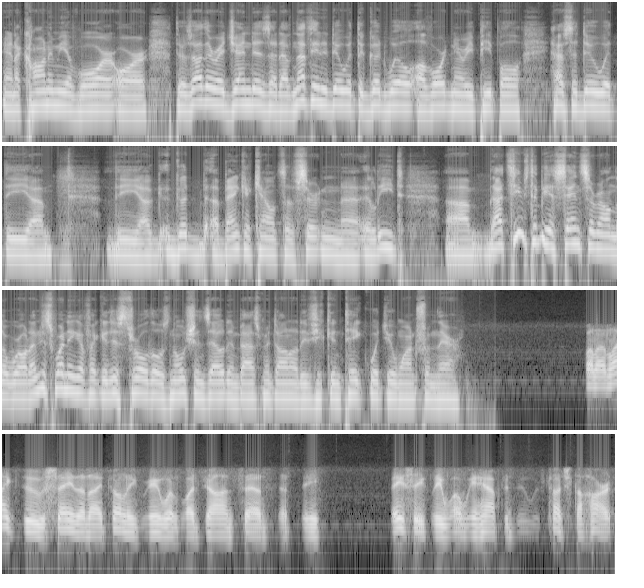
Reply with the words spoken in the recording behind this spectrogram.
an economy of war or there's other agendas that have nothing to do with the goodwill of ordinary people has to do with the um, the uh, good uh, bank accounts of certain uh, elite. Um, that seems to be a sense around the world. I'm just wondering if I could just throw those notions out, in Ambassador McDonald, if you can take what you want from there. Well, I'd like to say that I totally agree with what John said. That the basically what we have to do is touch the heart.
